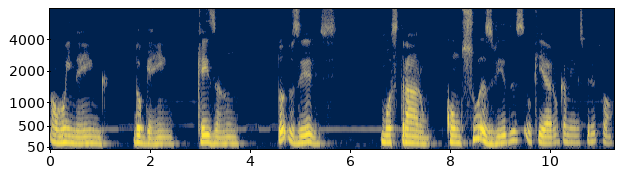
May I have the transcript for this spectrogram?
Huineng, Dogen, Keizan, todos eles mostraram com suas vidas o que era o caminho espiritual.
